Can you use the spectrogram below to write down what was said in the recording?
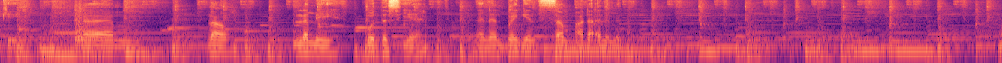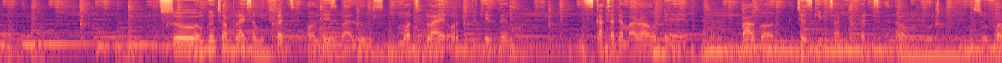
Okay. Um, now, let me put this here and then bring in some other element. So I'm going to apply some effect on these balloons multiply or duplicate them and scatter them around the background. Just give it an effect and that will be good. So for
